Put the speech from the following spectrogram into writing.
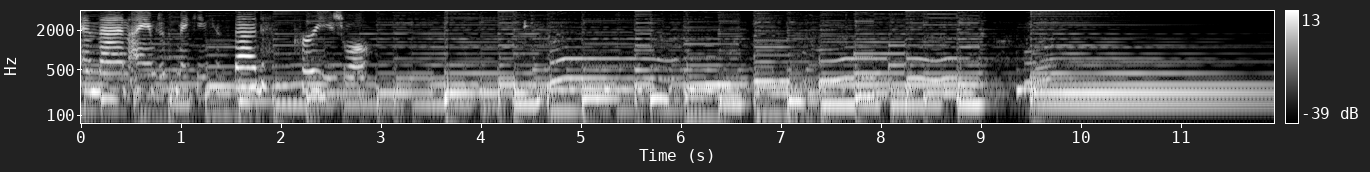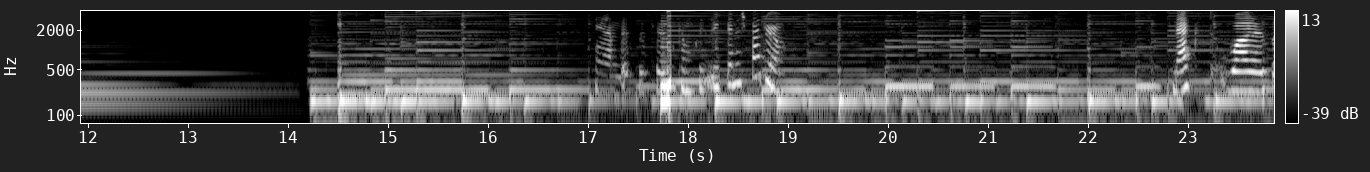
And then I am just making his bed, per usual. This is his completely finished bedroom. Next was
